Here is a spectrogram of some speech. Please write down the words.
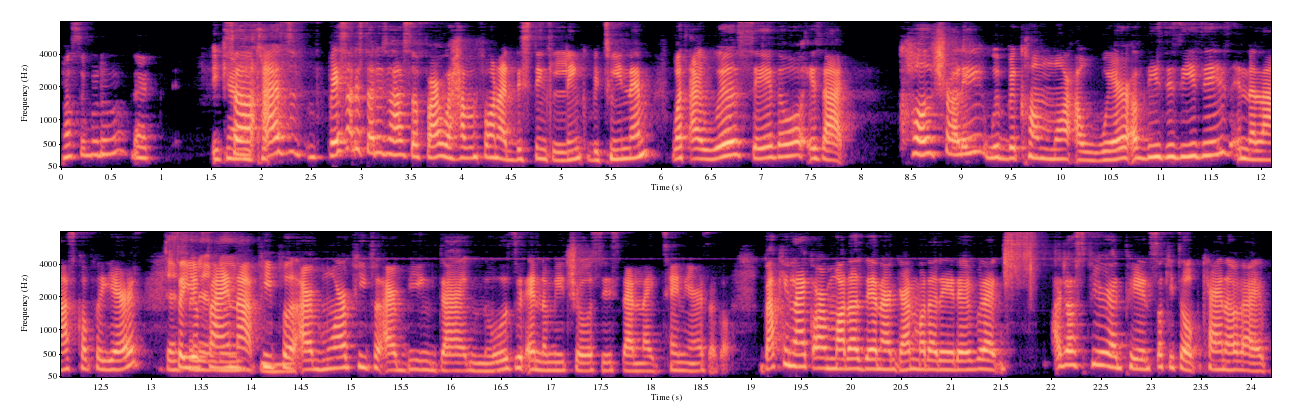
possible though that it can? So, co- as based on the studies we have so far, we haven't found a distinct link between them. What I will say though is that culturally, we've become more aware of these diseases in the last couple of years. So you find that people are more people are being diagnosed with endometriosis than like 10 years ago. Back in like our mother's day and our grandmother day, they'd be like, I just period pain, suck it up, kind of like.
